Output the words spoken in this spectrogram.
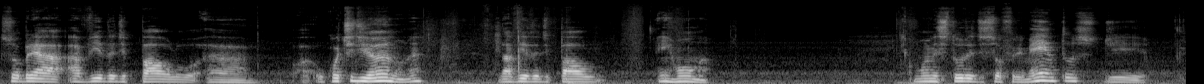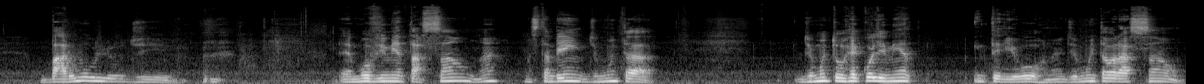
sobre a, a vida de Paulo, ah, o cotidiano né? Da vida de Paulo em Roma. Uma mistura de sofrimentos, de barulho, de é, movimentação, né? mas também de muita de muito recolhimento interior, né? de muita oração,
